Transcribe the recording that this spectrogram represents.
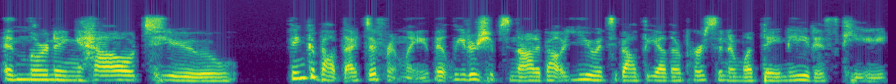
and learning how to think about that differently that leadership's not about you it's about the other person and what they need is key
